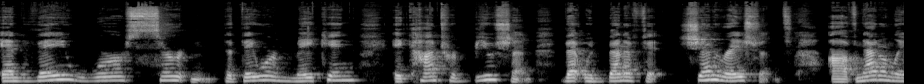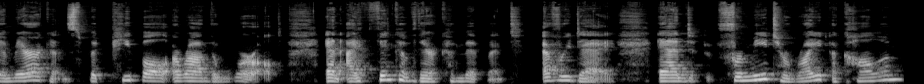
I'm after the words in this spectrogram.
and they were certain that they were making a contribution that would benefit generations of not only Americans, but people around the world. And I think of their commitment every day. And for me to write a column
